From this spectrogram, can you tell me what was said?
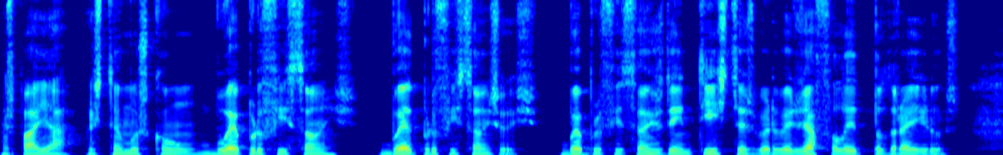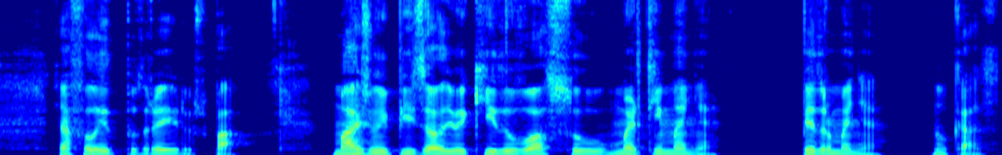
Mas pá, já, estamos com bué profissões. Bué de profissões hoje. Bué profissões, dentistas, barbeiros. Já falei de pedreiros. Já falei de pedreiros. Pá, mais um episódio aqui do vosso Martim Manhã. Pedro Manhã, no caso.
